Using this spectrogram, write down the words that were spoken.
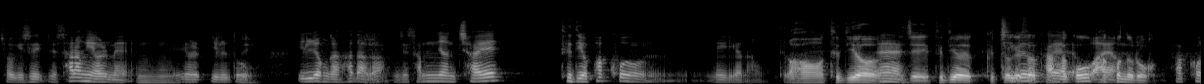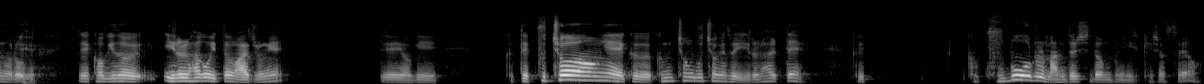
저기서 이제 사랑의 열매 음, 열- 일도 네. 1년간 하다가 이제 3년 차에 드디어 팝콘 얘기가 나옵니다. 아 드디어 네. 이제 드디어 그쪽에서 지금, 다 네, 하고 와요. 팝콘으로 팝콘으로 예. 이제 거기서 일을 하고 있던 와중에 이제 여기 그때 구청에 그 금천구청에서 일을 할 때 그 그 구보를 만드시던 분이 계셨어요.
